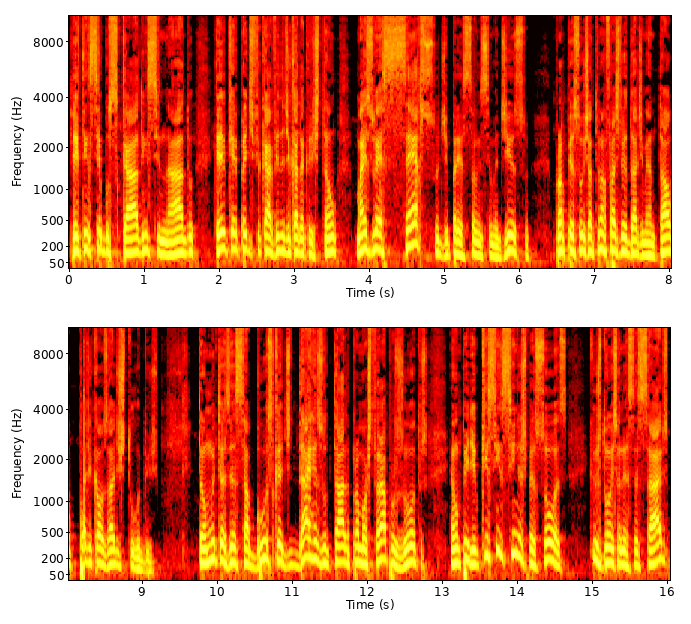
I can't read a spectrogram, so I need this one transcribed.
creio que tem que ser buscado, ensinado, creio que é para edificar a vida de cada cristão, mas o excesso de pressão em cima disso, para uma pessoa que já tem uma fragilidade mental, pode causar distúrbios. Então, muitas vezes, essa busca de dar resultado para mostrar para os outros é um perigo. Que se ensine às pessoas que os dons são necessários,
